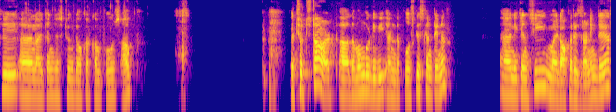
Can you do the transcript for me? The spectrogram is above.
okay and i can just do docker compose up. It should start uh, the mongodb and the postgres container. And you can see my docker is running there.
